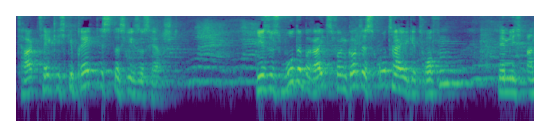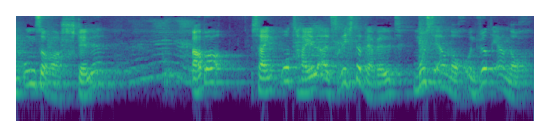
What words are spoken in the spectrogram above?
tagtäglich geprägt ist, dass Jesus herrscht. Jesus wurde bereits von Gottes Urteil getroffen, nämlich an unserer Stelle, aber sein Urteil als Richter der Welt muss er noch und wird er noch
